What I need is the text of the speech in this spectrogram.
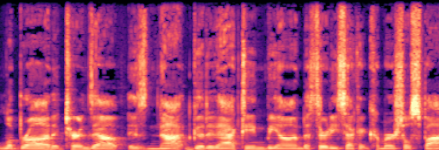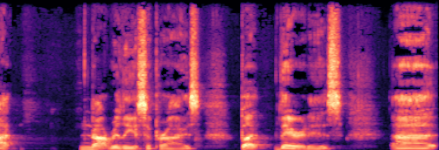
LeBron, it turns out, is not good at acting beyond a 30 second commercial spot. Not really a surprise, but there it is. Uh,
